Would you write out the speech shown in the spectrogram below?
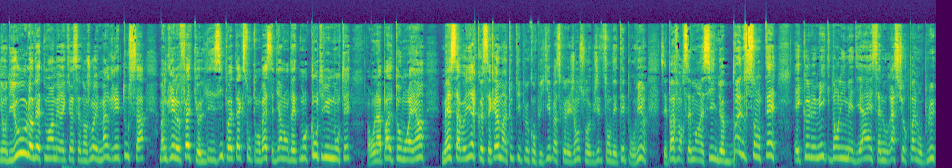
et on dit ouh l'endettement américain c'est dangereux et malgré tout ça, malgré le fait que les hypothèques sont en baisse, eh bien l'endettement continue de monter. Alors on n'a pas le taux moyen, mais ça veut dire que c'est quand même un tout petit peu compliqué parce que les gens sont obligés de s'endetter pour vivre. C'est pas forcément un signe de bonne santé économique dans l'immédiat et ça nous rassure pas non plus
